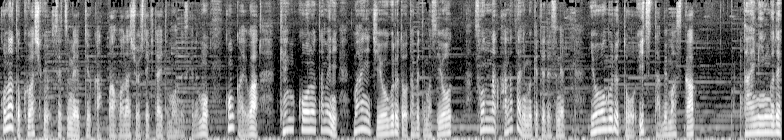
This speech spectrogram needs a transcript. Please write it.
この後詳しく説明っていうか、まあ、お話をしていきたいと思うんですけども今回は健康のために毎日ヨーグルトを食べてますよそんなあなたに向けてですねヨーグルトをいつ食べますか？タイミングで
